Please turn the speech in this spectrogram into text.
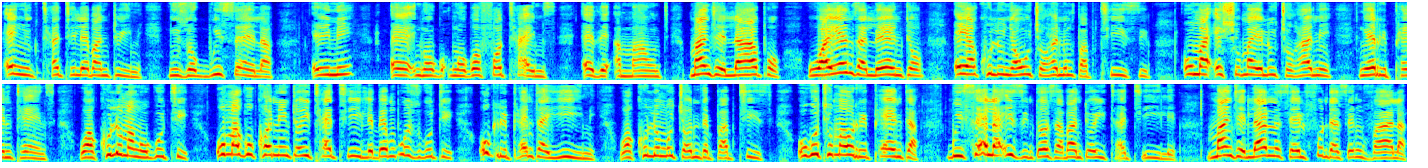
engikuthathile ebantwini ngizokubuyisela ini eh ngoko four times eh, the amount. Manje lapho wayenza lento eyakhulunywa uJohane umbaptisi uma eshumayela uJohane ngerepentance. Wakhuluma ngokuthi uma kukhona into oyithathile bembuza ukuthi ukurepenta yini. Wakhuluma uJohn the Baptist ukuthi uma urepenta buyisela izinto zabantu oyithathile. Manje lana siyalifunda sengivala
